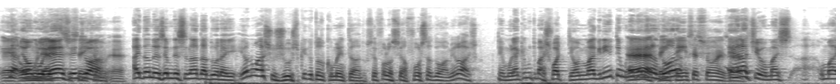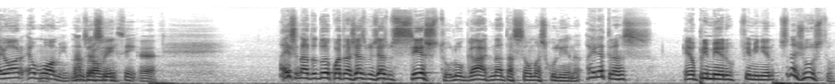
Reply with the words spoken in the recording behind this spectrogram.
É, ou uma mulher, que se gente, sente ó. homem, é. Aí dando exemplo desse nadador aí, eu não acho justo. Por que, que eu tô comentando? Você falou assim, a força do homem, lógico. Tem mulher que é muito mais forte, tem homem magrinho, tem mulher É, que é tem- grandona. tem exceções, É, é. relativo, mas o maior é um homem. Vamos Naturalmente, assim. sim. É. Aí esse nadador é 46 lugar de natação masculina. Aí ele é trans. Ele é o primeiro feminino. Isso não é justo.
